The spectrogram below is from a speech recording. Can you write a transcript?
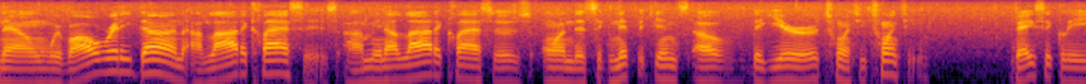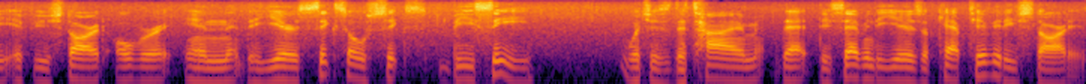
Now, we've already done a lot of classes, I mean a lot of classes on the significance of the year 2020. Basically, if you start over in the year 606 BC, which is the time that the 70 years of captivity started,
